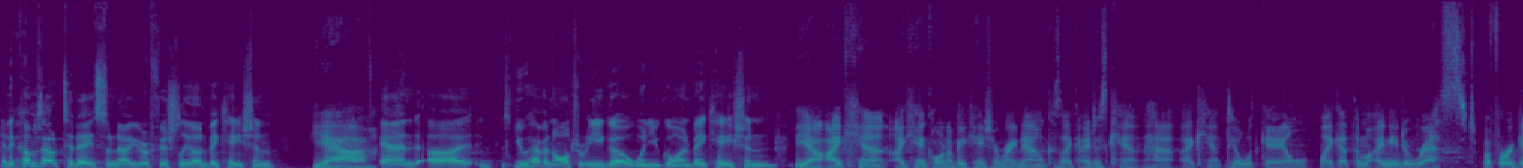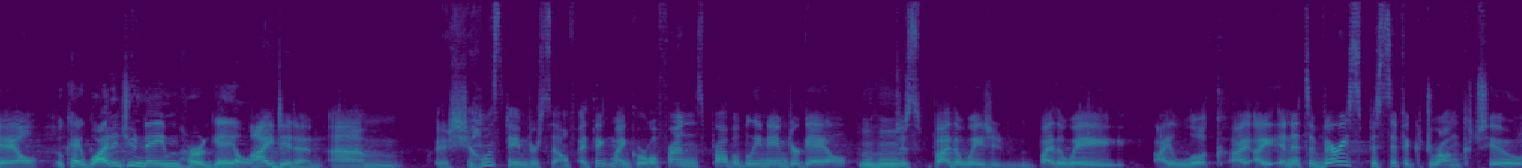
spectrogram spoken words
And it comes out today, so now you're officially on vacation. yeah. And uh, you have an alter ego when you go on vacation. Yeah, I can't. I can't go on a vacation right now because like I just can't. Ha- I can't deal with Gail. Like at the. I need to rest before Gail. Okay, why did you name her Gail? I didn't. Um, she almost named herself. I think my girlfriends probably named her Gail, Mm-hmm. just by the way. She, by the way I look. I, I and it's a very specific drunk too.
